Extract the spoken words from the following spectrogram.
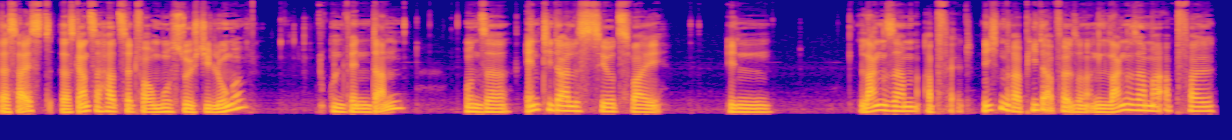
Das heißt, das ganze HZV muss durch die Lunge. Und wenn dann unser entidales CO2 in langsam abfällt, nicht ein rapider Abfall, sondern ein langsamer Abfall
